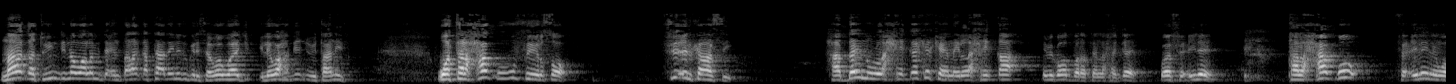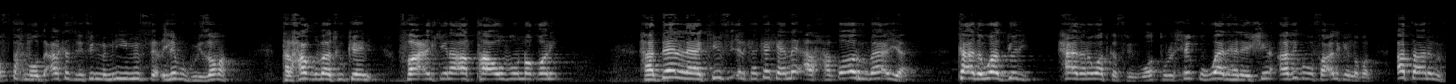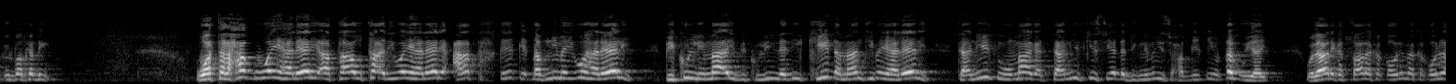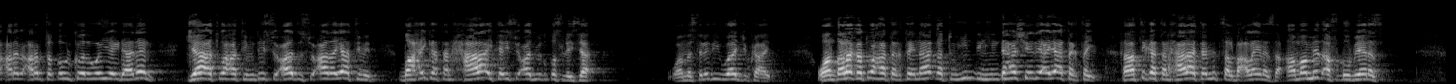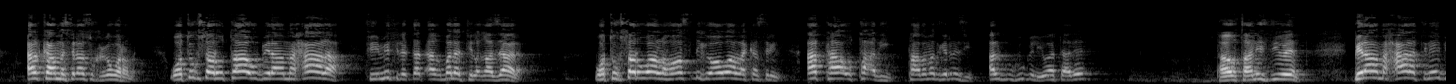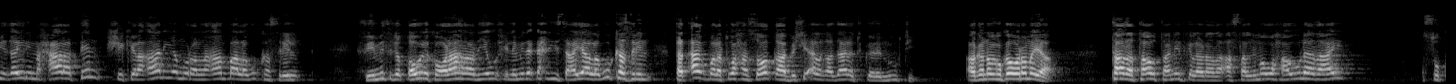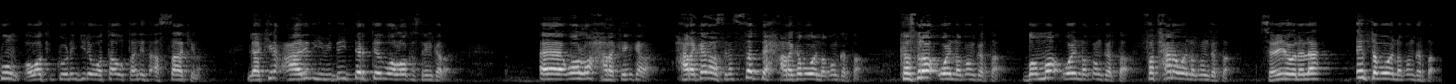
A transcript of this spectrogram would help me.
Naaqatu hindina waa la mid inalaqataada inaad ugelisaa waa waajib. Ila waa xaqiiqiyu taniis wa talxaqu fiirso. Ficilkaasi haddaynu laxiqa ka keenay laxiqa imika waad barateen laxiqe waa facile talxaqu facileyn waftax mawdica alkasri fi mabniyi min facile buu guri sooma talxaqu baad ku keeni faacilkiina ataa noqoni. Haddaan laakiin ficilka ka keenay alxaqo oo rubaaciya waad godi xaadana waad kasrin. Wa tulxiqu waad haleeshin adigu u faacilkii noqon. Ataana mafcuul baad ka dhigi. Wa talxaqu way haleeli ataa ta'dii way haleeli cala taxqiiqi dhabnimay u haleeli bikuli ma ay bikuli ladii kii dhammaantii bay haleeli. Ta'niisuhu maaga ta'niiskiisa iyo dhadignimadiisu xaqiiqiyun dhab u yahay. Wadalika tusaale ka qawlima ka qawlilcarabi carabta qowlkooda wayay idhahdeen jaaat waxaa timid sucaadu sucaad ayaa timid. Daaxikatan xaala ay tahay sucaad mid qoslaysa. Waa masaladii waajibka ahayd wandalaqat waxaa tagtay naaqatu hindin hindahasheedii ayaa tagtay. Raatikatan xaala ay tahay mid salbaclaynaysa ama mid afdhuubeenaysa alkaa masladaasuu kaga warramay wa tuksaru taau bilaa maxaala fi mili qad aqbalat ilghazala wa tuksaru waa la hoos dhigi oo waa la kasrin. Ataau tadii taada maad garanaysin al buu ku geliya waa taade taa tanisdii weyan bilaa maxaalatin ay bigayri maxaalatin shiki la'aan iyo muran la'aan baa lagu kasrin. Fii mili qawlika odhaahdaada iyo wixii lamida dhexdiisa ayaa lagu kasrin. Qad aqbalat waxaa soo qaabishay alghazalatu kala nuugti. Halkana wuxuu ka warramaya taada taa taniidka la dhahda asalnimo waxa u leedahay sukuun oo waa ki ku odhan jiray wa taa karaa xarakadaasina saddex xarakaba way noqon kartaa. Kasro way noqon kartaa. Damo way noqon kartaa. Fatxana way noqon kartaa. Saxiix walala intaba way noqon kartaa.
